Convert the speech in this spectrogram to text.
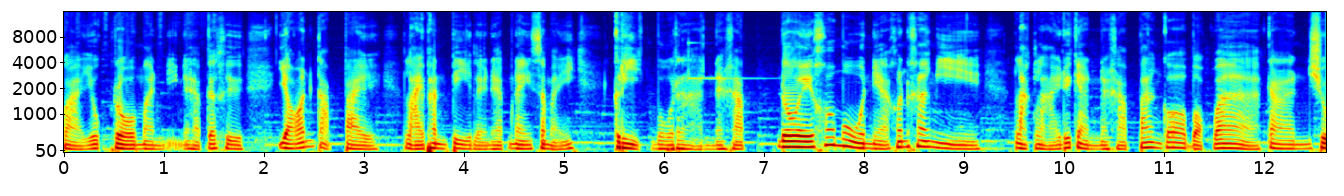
กว่ายุคโรมันอีกนะครับ ก็คือย้อนกลับไปหลายพันปีเลยนะครับในสมัยกรีกโบราณนะครับ โดยข้อมูลเนี่ยค่อนข้างมี หลากหลายด้วยกันนะครับ บ้างก็บอกว่าการชู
